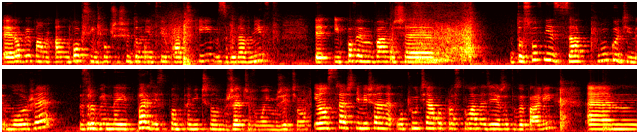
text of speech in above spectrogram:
E, Robię Wam unboxing, bo przyszły do mnie dwie paczki z wydawnictw i powiem Wam, że dosłownie za pół godziny może zrobię najbardziej spontaniczną rzecz w moim życiu. I mam strasznie mieszane uczucia, po prostu mam nadzieję, że to wypali. Em,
